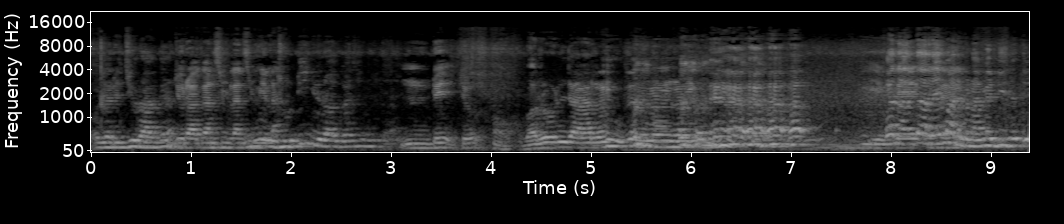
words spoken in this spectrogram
udah di Juragan Juragan 99. judi Juragan Ndek, Cuk. oh, baru jalan Iya, kan nanti Arema ada menangnya di tadi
